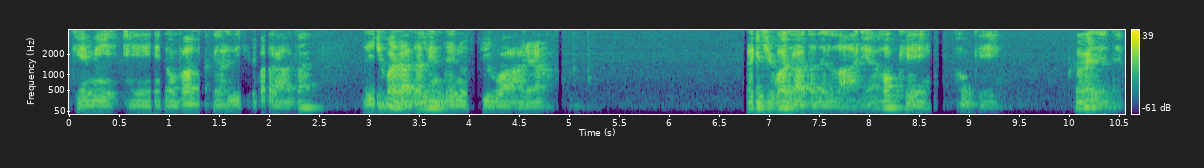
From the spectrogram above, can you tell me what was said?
che mi eh, non fa altro che la radice quadrata, radice quadrata all'interno più area, radice quadrata dell'area, ok, ok, come vedete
